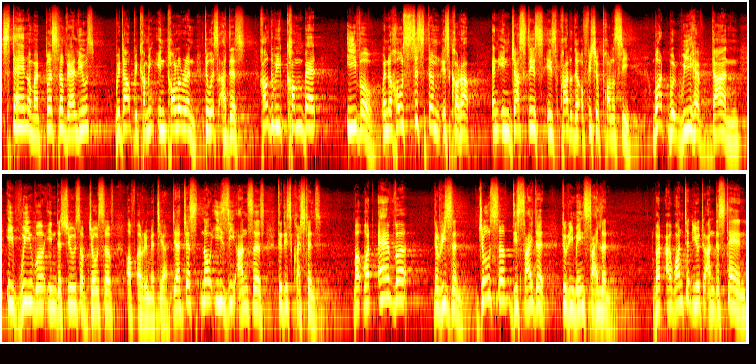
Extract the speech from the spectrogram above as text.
stand on my personal values without becoming intolerant towards others? How do we combat evil when the whole system is corrupt and injustice is part of the official policy? What would we have done if we were in the shoes of Joseph of Arimathea? There are just no easy answers to these questions. But whatever the reason, Joseph decided to remain silent. But I wanted you to understand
